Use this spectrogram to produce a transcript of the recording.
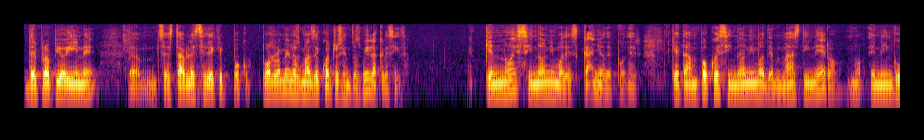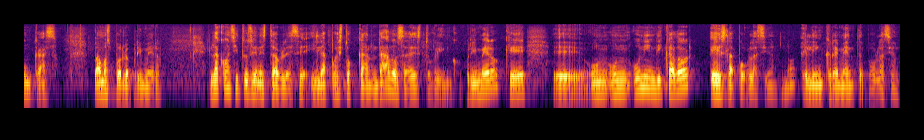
del propio INE, eh, se establece de que poco, por lo menos más de 400 mil ha crecido que no es sinónimo de escaño de poder, que tampoco es sinónimo de más dinero, ¿no? en ningún caso. Vamos por lo primero. La Constitución establece y le ha puesto candados a esto gringo. Primero que eh, un, indicador es la población, ¿no? el incremento de población,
